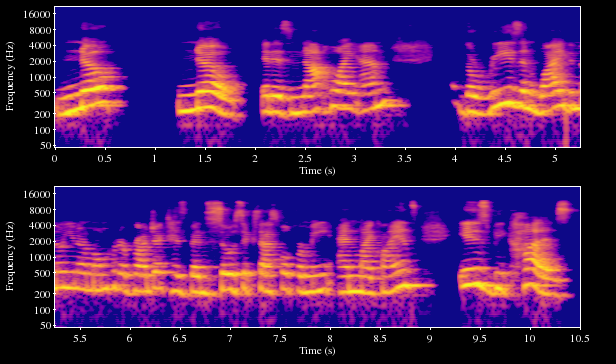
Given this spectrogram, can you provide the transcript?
nope, no. It is not who I am the reason why the Millionaire Mompreneur Project has been so successful for me and my clients is because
